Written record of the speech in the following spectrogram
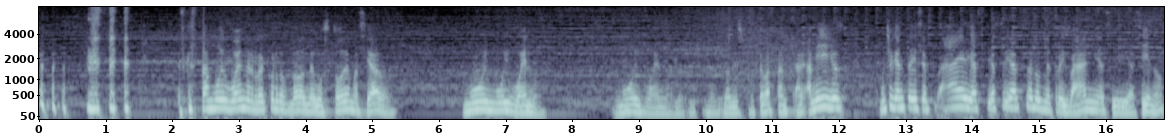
es que está muy bueno el Record of Blood, me gustó demasiado. Muy, muy bueno. Muy bueno, lo, lo- lo disfruté bastante. A, a mí, yo, mucha gente dice, ay, ya, ya estoy harto de los Metroidvanias y así, ¿no?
